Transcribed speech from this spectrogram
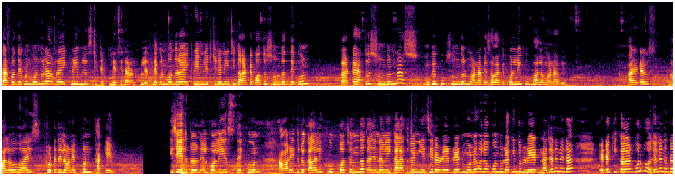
তারপর দেখুন বন্ধুরা, আমরা এই ক্রিম লিপস্টিকটা নিয়েছি দাঁড়ান খুলে দেখুন বন্ধুরা, এই ক্রিম লিপস্টিকটা নিয়েছি কালারটা কত সুন্দর, দেখুন। কালারটা এত সুন্দর না মুখে খুব সুন্দর মানাবে, সবাইকে পরলেই খুব ভালো মানাবে। আর এটা ভালো হয় ঠোঁটে দিলে অনেকক্ষণ থাকে। এই দুটো নেল পলিশ দেখুন। আমার এই দুটো কালারই খুব পছন্দ, তাই জন্য আমি এই কালার দুটো নিয়েছি। এটা রেড রেড মনে হলেও বন্ধুরা কিন্তু রেড না। জানেন এটা? এটা কি কালার বলব? জানেন? ওটা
